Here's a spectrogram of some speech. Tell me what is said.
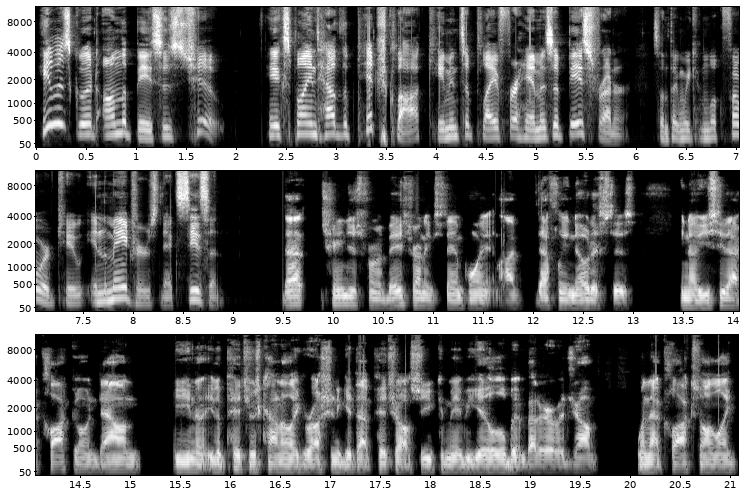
He was good on the bases too. He explained how the pitch clock came into play for him as a base runner, something we can look forward to in the majors next season. That changes from a base running standpoint. I've definitely noticed is, you know, you see that clock going down, you know, the pitcher's kind of like rushing to get that pitch off so you can maybe get a little bit better of a jump when that clock's on like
